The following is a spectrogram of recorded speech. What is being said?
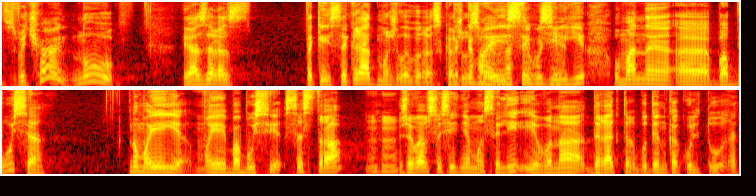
Звичайно, ну я зараз такий секрет, можливо, розкажу Так давай, у своєї нас сім- сьогодні- сім'ї. У мене е, бабуся, ну, моєї, моєї бабусі сестра. Живе в сусідньому селі, і вона директор будинка культури.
